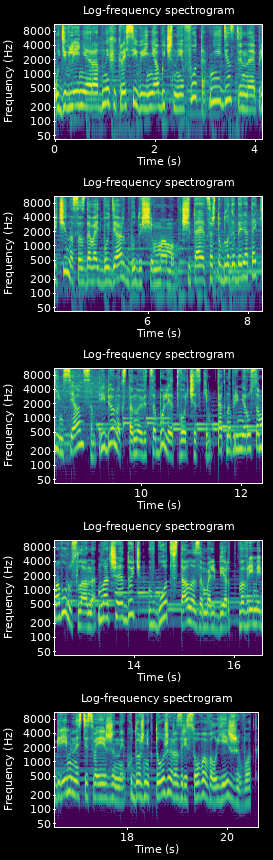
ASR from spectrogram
Удивление родных и красивые необычные фото – не единственная причина создавать боди-арт будущим мамам. Считается, что благодаря таким сеансам ребенок становится более творческим. Так, например, у самого Руслана младшая дочь в год встала за мольберт. Во время беременности своей жены художник тоже разрисовывал ей живот.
